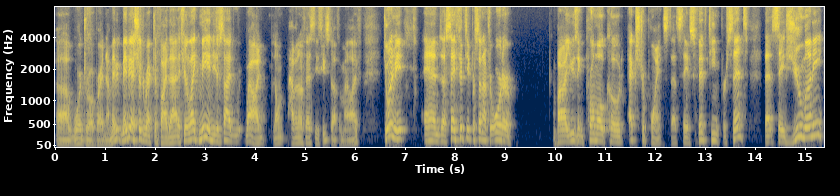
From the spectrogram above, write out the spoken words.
uh, wardrobe right now. Maybe maybe I should rectify that. If you're like me and you decide, wow, I don't have enough SEC stuff in my life, join me and uh, save 50% off your order by using promo code extra points that saves 15% that saves you money.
